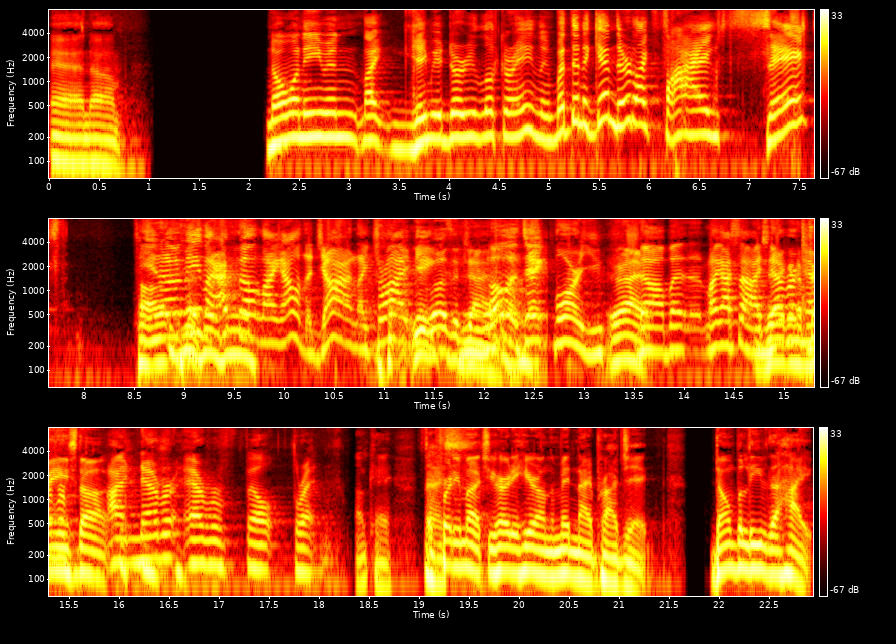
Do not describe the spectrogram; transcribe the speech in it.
and, um, no one even like gave me a dirty look or anything. But then again, they're like five, six. You know what I mean? Like I felt like I was a giant. Like try me. You was a giant. I was a dick for you. Right. No, but like I said, I Jack never ever. beanstalk. I never ever felt threatened. Okay. So Nice. pretty much you heard it here on the Midnight Project. Don't believe the hype.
